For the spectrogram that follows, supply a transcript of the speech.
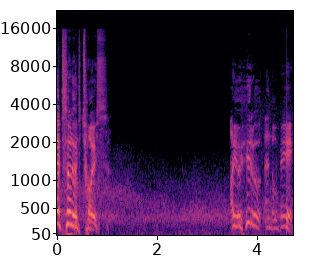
Excellent choice. Are you hero and obey?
